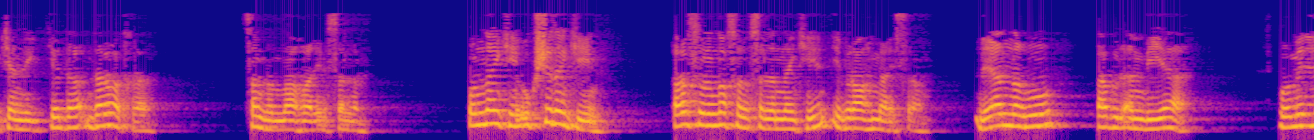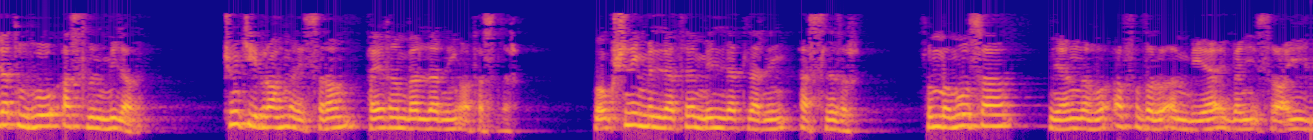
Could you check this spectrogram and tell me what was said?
ekanligiga dalolat qiladi. Sallallohu alayhi vasallam. Undan keyin u kishidan keyin rasululloh sollallohu alayhi vasallamdan keyin ibrohim alayhissalom. Liannahu abul ambiya va millatuhu aslul milal. Chunki ibrohim alayhissalom payg'ambarlarning otasidir. va u kishining millati millatlarning aslidir ثم موسى لأنه أفضل أنبياء بني إسرائيل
